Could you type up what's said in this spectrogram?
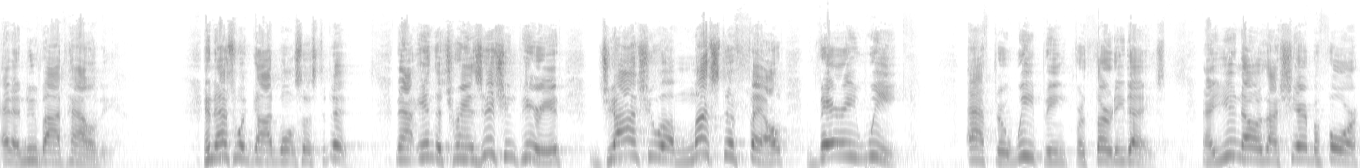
and a new vitality. And that's what God wants us to do. Now, in the transition period, Joshua must have felt very weak after weeping for 30 days. Now, you know, as I shared before,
